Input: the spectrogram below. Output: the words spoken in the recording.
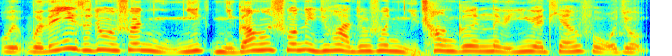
我我的意思就是说，你你你刚刚说那句话，就是说你唱歌那个音乐天赋，我就。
